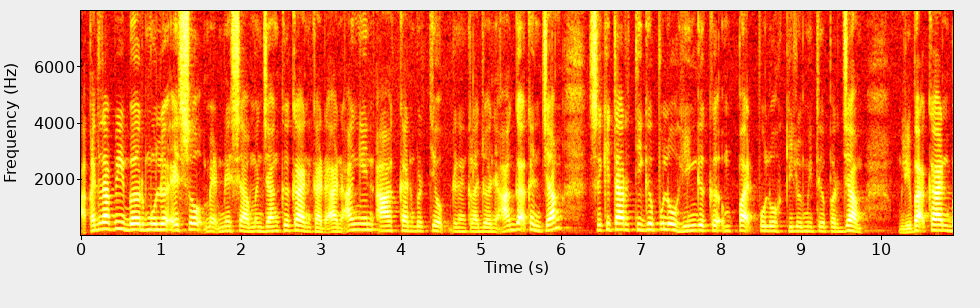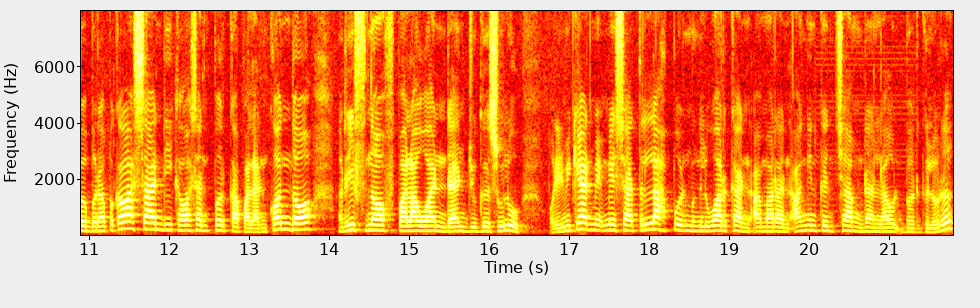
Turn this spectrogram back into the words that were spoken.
Akan tetapi bermula esok, Met Malaysia menjangkakan keadaan angin akan bertiup dengan kelajuan yang agak kencang sekitar 30 hingga ke 40 km per jam melibatkan beberapa kawasan di kawasan perkapalan Kondor, Reef North, Palawan dan juga Sulu. Oleh demikian, Met Malaysia telah pun mengeluarkan amaran angin kencang dan laut bergelora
